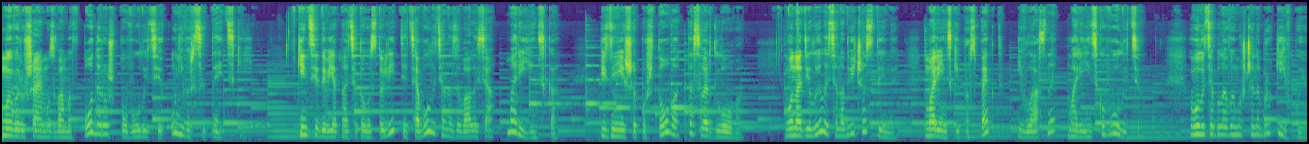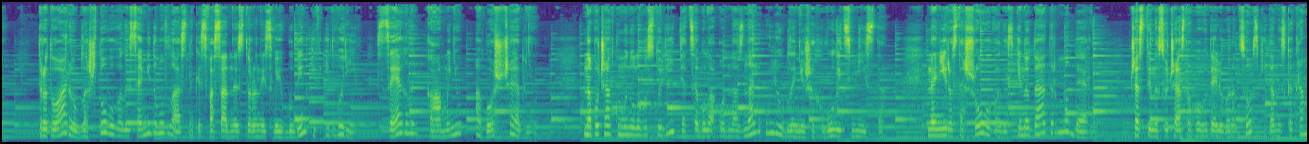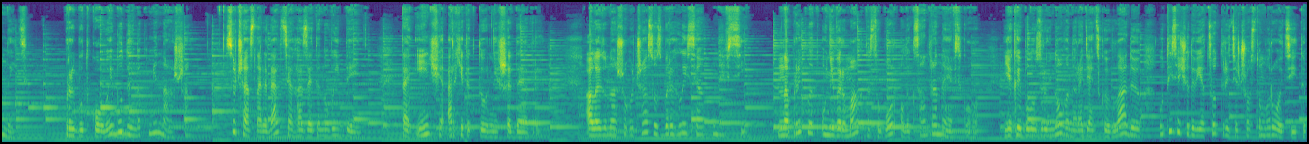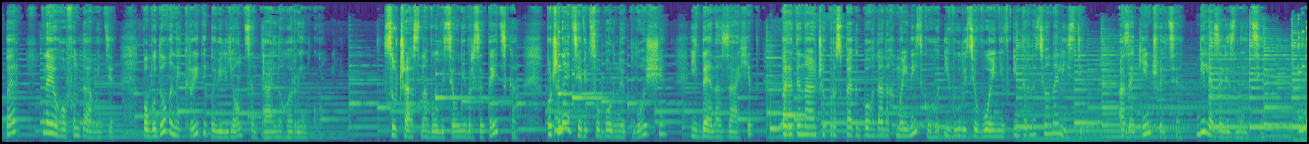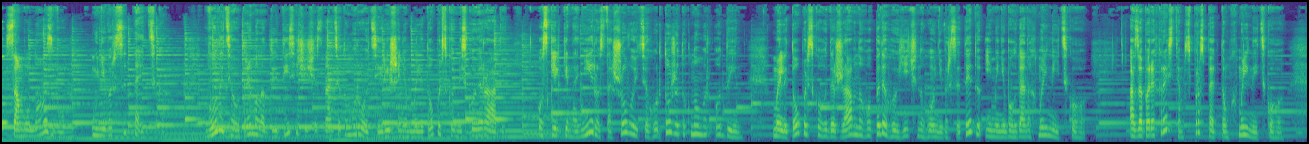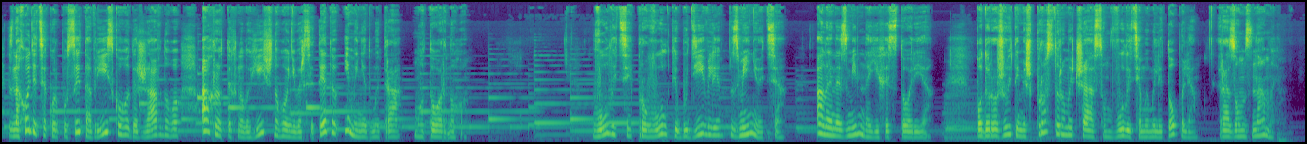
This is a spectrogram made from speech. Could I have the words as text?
Ми вирушаємо з вами в подорож по вулиці Університетській. В кінці 19 століття ця вулиця називалася Маріїнська, пізніше Поштова та Свердлова. Вона ділилася на дві частини: Маріїнський проспект і, власне, Маріїнську вулицю. Вулиця була вимощена бруківкою. Тротуари облаштовували самі домовласники з фасадної сторони своїх будинків і дворів з цегли, каменю або щебню. На початку минулого століття це була одна з найулюбленіших вулиць міста. На ній розташовувались кінотеатр Модерн, частина сучасного готелю Воронцовський та низка крамниць, прибутковий будинок Мінаша, сучасна редакція газети Новий день та інші архітектурні шедеври. Але до нашого часу збереглися не всі. Наприклад, універмаг та собор Олександра Невського, який було зруйновано радянською владою у 1936 році, і тепер на його фундаменті побудований критий павільйон центрального ринку. Сучасна вулиця Університетська починається від Соборної площі, йде на захід, перетинаючи проспект Богдана Хмельницького і вулицю воїнів-інтернаціоналістів, а закінчується біля залізниці. Саму назву Університетська вулиця отримала в 2016 році рішенням Мелітопольської міської ради, оскільки на ній розташовується гуртожиток номер 1 Мелітопольського державного педагогічного університету імені Богдана Хмельницького. А за перехрестям з проспектом Хмельницького знаходяться корпуси Таврійського державного агротехнологічного університету імені Дмитра Моторного. Вулиці, провулки, будівлі змінюються, але незмінна їх історія. Подорожуйте між простором і часом вулицями Мелітополя разом з нами.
